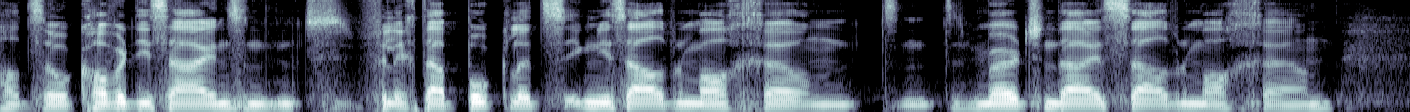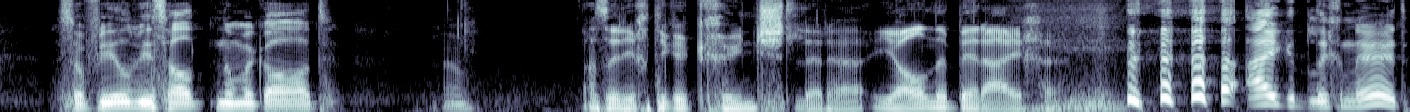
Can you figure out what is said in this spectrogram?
halt so Cover-Designs und vielleicht auch Booklets irgendwie selber machen und, und Merchandise selber machen und so viel wie es halt nur geht. Ja. Also richtiger Künstler in allen Bereichen? Eigentlich nicht,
